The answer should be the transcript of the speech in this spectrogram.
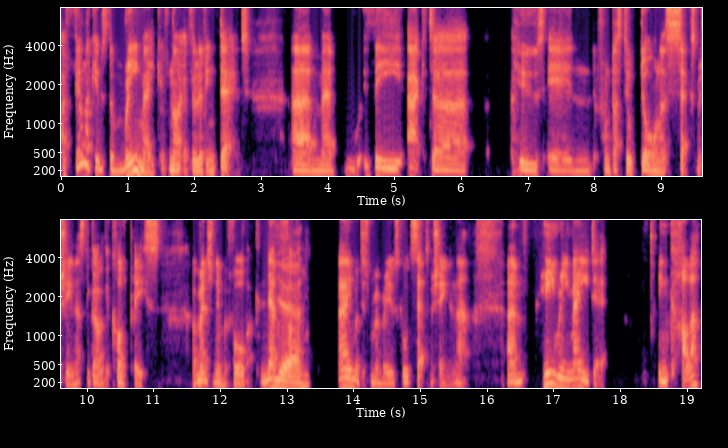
I feel like it was the remake of Night of the Living Dead. Um, uh, the actor who's in From Dusk Till Dawn as Sex Machine, that's the guy with the codpiece. I've mentioned him before, but I can never Yeah. fucking name. I just remember he was called Sex Machine and that. Um, he remade it in colour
